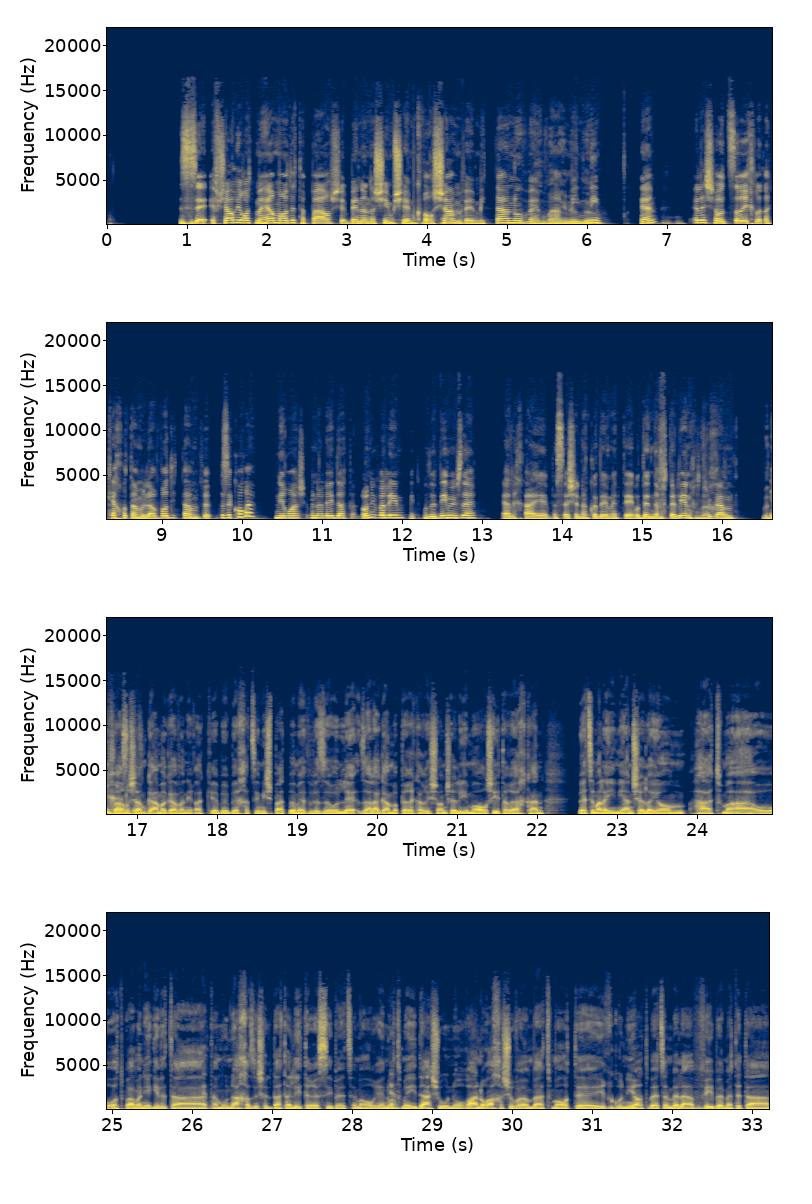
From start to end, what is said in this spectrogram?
זה אפשר לראות מהר מאוד את הפער שבין אנשים שהם כבר שם והם איתנו והם מאמינים, כן? Mm-hmm. אלה שעוד צריך לרכך אותם ולעבוד איתם, ו- וזה קורה. אני רואה שמנהלי דאטה לא נבהלים, מתמודדים עם זה. היה לך אה, בסשן הקודמת אה, עודד נפתלי, אני חושבת נכון. שגם... ודיברנו שם גם אגב, אני רק אה, בחצי משפט באמת, וזה עולה, זה עלה גם בפרק הראשון שלי עם האור שהתארח כאן, בעצם על העניין של היום ההטמעה, או עוד פעם אני אגיד את, ה, את המונח הזה של data literacy, בעצם האוריינות כן. מידע, שהוא נורא נורא חשוב היום בהטמעות אה, ארגוניות, בעצם בלהביא באמת את, ה,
